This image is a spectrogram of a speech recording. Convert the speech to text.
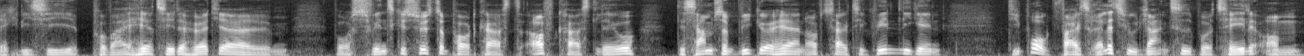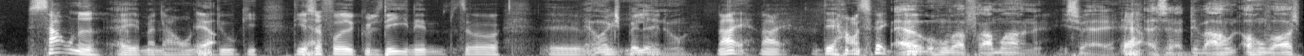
Jeg kan lige sige, at på vej hertil, der hørte jeg øh, vores svenske søsterpodcast, Offcast, lave det samme, som vi gør her, en optag til Kvindeligaen. De brugte faktisk relativt lang tid på at tale om savnet af Emma Navne ja. Luki. De har ja. så fået Gylden ind. Så, øh, jeg har ikke spillet endnu. Nej, nej, det har hun så ikke. Ja, hun var fremragende i Sverige. Ja. Altså, det var hun, og hun var også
